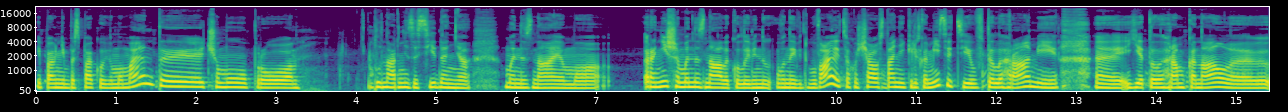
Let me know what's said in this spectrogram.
і певні безпекові моменти. Чому про пленарні засідання ми не знаємо? Раніше ми не знали, коли він вони відбуваються. Хоча останні кілька місяців в Телеграмі е, є телеграм-канал, е,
